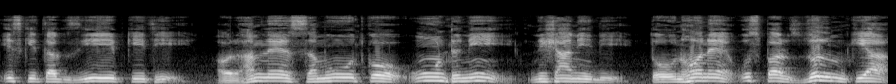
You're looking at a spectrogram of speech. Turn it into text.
اس کی تکزیب کی تھی۔ اور ہم نے سمود کو اونٹنی نشانی دی۔ تو انہوں نے اس پر ظلم کیا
